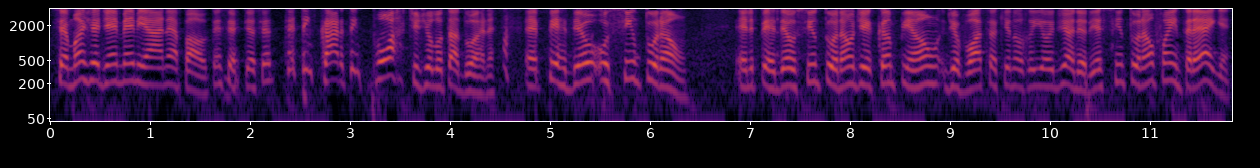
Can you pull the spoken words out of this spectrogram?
Você manja de MMA, né, Paulo? Tem certeza? Você tem cara, tem porte de lutador, né? É, perdeu o cinturão. Ele perdeu o cinturão de campeão de votos aqui no Rio de Janeiro. E esse cinturão foi entregue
